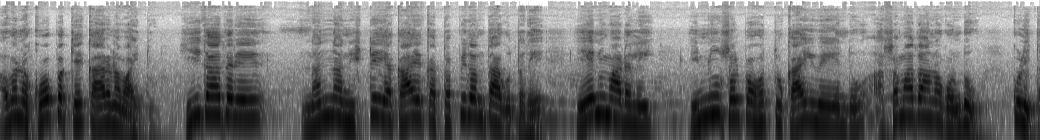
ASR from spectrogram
ಅವನ ಕೋಪಕ್ಕೆ ಕಾರಣವಾಯಿತು. ಹೀಗಾದರೆ ನನ್ನ ನಿಷ್ಠೆಯ ಕಾಯಕ ತಪ್ಪಿದಂತಾಗುತ್ತದೆ. ಏನು ಮಾಡಲಿ? ಇನ್ನೂ ಸ್ವಲ್ಪ ಹೊತ್ತು ಕಾಯುವೆ ಎಂದು ಅಸಮಾಧಾನಗೊಂಡು ಕುಳಿತ.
